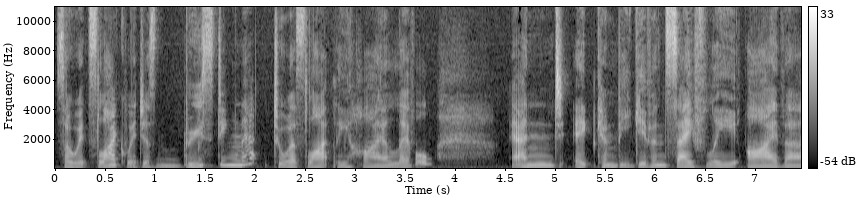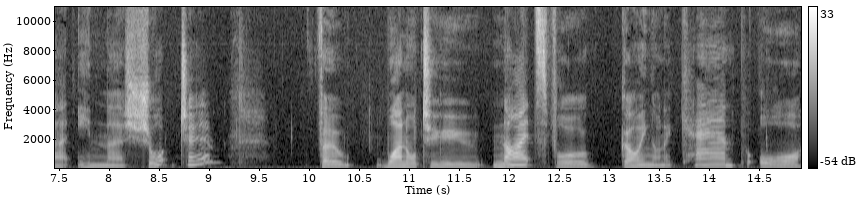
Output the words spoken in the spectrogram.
So it's like we're just boosting that to a slightly higher level. And it can be given safely either in the short term for one or two nights for going on a camp or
